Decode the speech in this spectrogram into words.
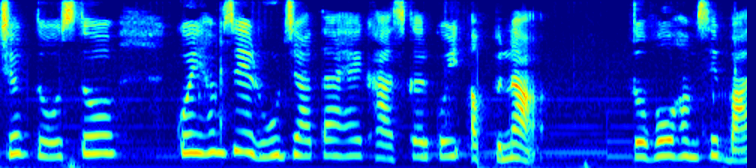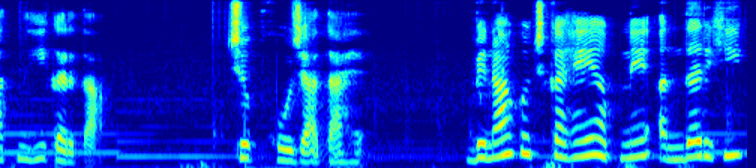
जब दोस्तों कोई हमसे रूठ जाता है, खासकर कोई अपना तो वो हमसे बात नहीं करता। चुप हो जाता है। बिना कुछ कहे अपने अंदर ही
